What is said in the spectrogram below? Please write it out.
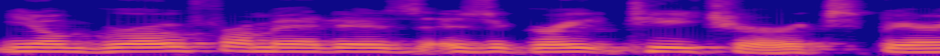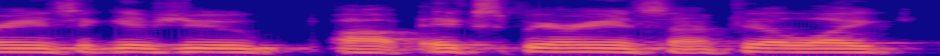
you know, grow from it, is is a great teacher. Experience it gives you uh, experience. I feel like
